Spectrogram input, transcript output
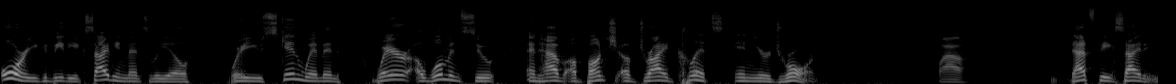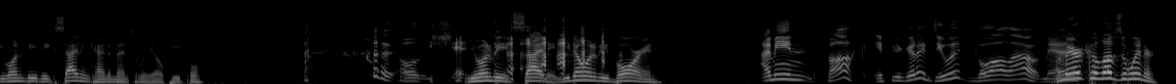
or you could be the exciting mentally ill, where you skin women, wear a woman's suit, and have a bunch of dried clits in your drawer. Wow. That's the exciting. You want to be the exciting kind of mentally ill people. Holy shit. You want to be exciting. you don't want to be boring. I mean, fuck. If you're gonna do it, go all out, man. America loves a winner.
